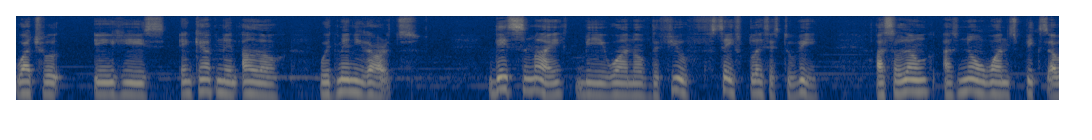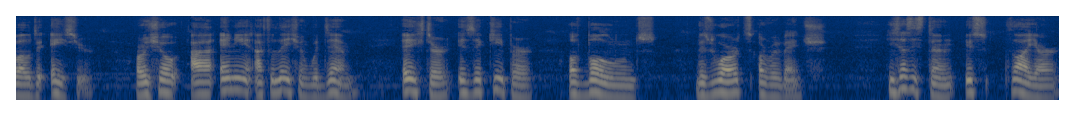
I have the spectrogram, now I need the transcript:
watchful in his encampment along with many guards. This might be one of the few safe places to be, as long as no one speaks about the Aesir, or show uh, any affiliation with them. Aesir is the keeper of Volunds, the swords of revenge. His assistant is Thyar,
